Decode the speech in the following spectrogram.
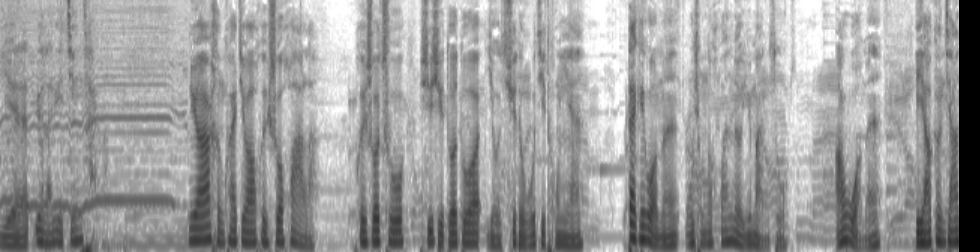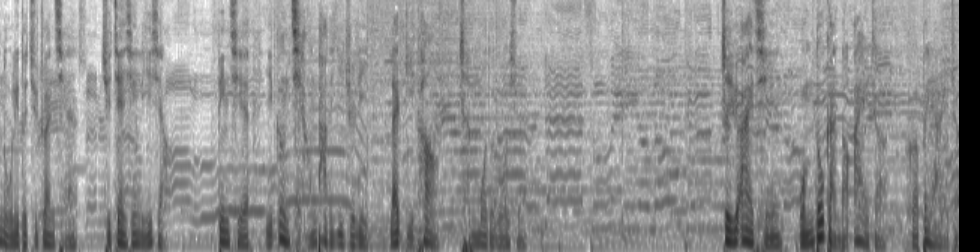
也越来越精彩了。女儿很快就要会说话了，会说出许许多多有趣的无际童言，带给我们无穷的欢乐与满足。而我们，也要更加努力的去赚钱，去践行理想，并且以更强大的意志力来抵抗沉默的螺旋。至于爱情，我们都感到爱着和被爱着。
